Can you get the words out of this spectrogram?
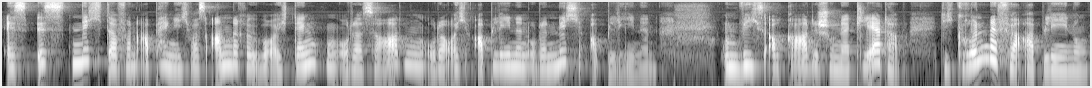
Es ist nicht davon abhängig, was andere über euch denken oder sagen oder euch ablehnen oder nicht ablehnen. Und wie ich es auch gerade schon erklärt habe, die Gründe für Ablehnung,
